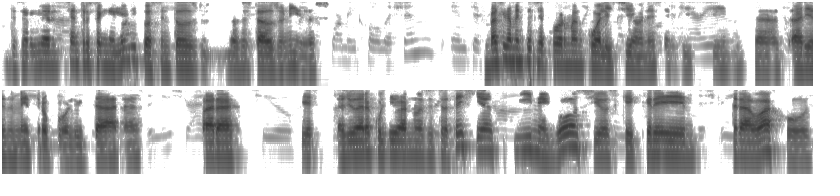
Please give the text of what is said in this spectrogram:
desarrollar centros tecnológicos en todos los Estados Unidos. Básicamente se forman coaliciones en distintas áreas metropolitanas para es- ayudar a cultivar nuevas estrategias y negocios que creen trabajos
